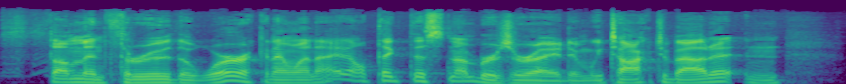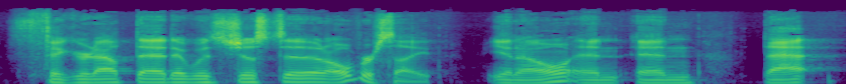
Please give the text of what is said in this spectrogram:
thumbing through the work and I went, I don't think this number's right. And we talked about it and figured out that it was just an oversight, you know, and and that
